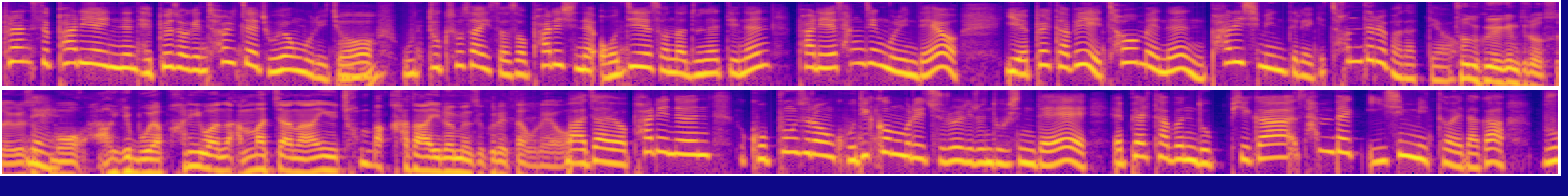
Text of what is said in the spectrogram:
프랑스 파리에 있는 대표적인 철제 조형물이죠. 우뚝 솟아 있어서 파리 시내 어디에서나 눈에 띄는 파리의 상징물인데요. 이 에펠탑이 처음에는 파리 시민들에게 천대를 받았대요. 저도 그 얘기는 들었어요. 그래서 네. 뭐, 아, 이게 뭐야, 파리와는 안 맞잖아. 이게 천박하다. 이러면서 그랬다고 그래요. 맞아요. 파리는 고풍스러운 고딕 건물이 주를 이룬 도시인데 에펠탑은 높이가 320m에다가 무게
